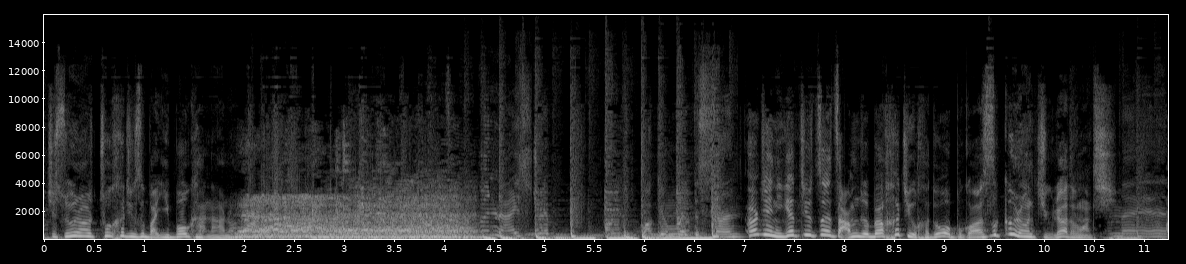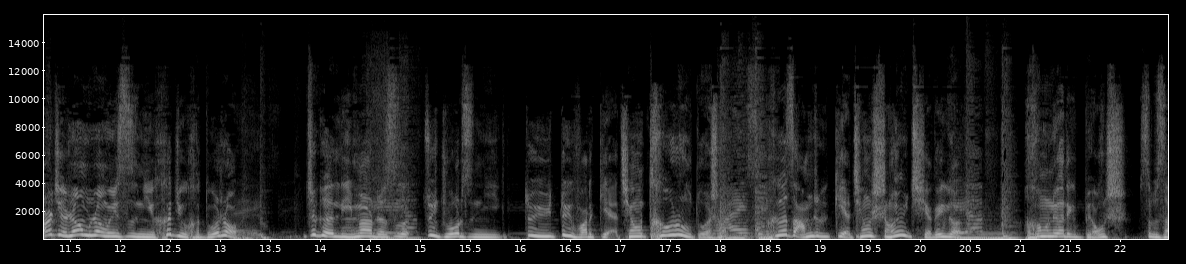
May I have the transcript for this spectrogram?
就所有人出喝酒是把医保卡拿着。而且你看，就在咱们这边喝酒喝多，不光是个人酒量的问题，而且认不认为是你喝酒喝多少。这个里面的是最主要的是你对于对方的感情投入多少，和咱们这个感情深与浅的一个衡量的一个标尺，是不是？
